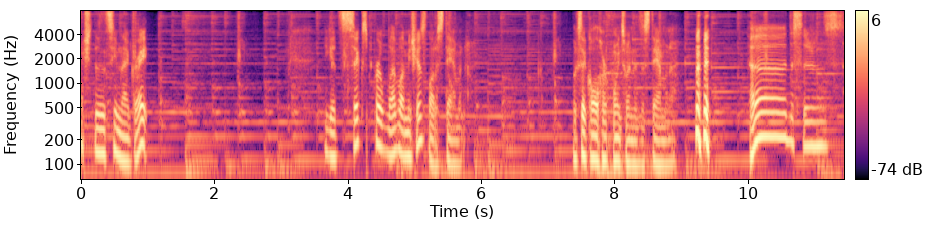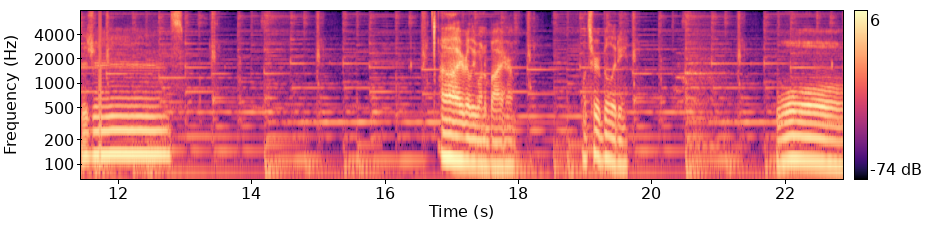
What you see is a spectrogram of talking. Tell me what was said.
Actually doesn't seem that great. You get six per level. I mean, she has a lot of stamina. Looks like all her points went into stamina. uh, decisions, decisions. Oh, I really want to buy her. What's her ability? Whoa.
